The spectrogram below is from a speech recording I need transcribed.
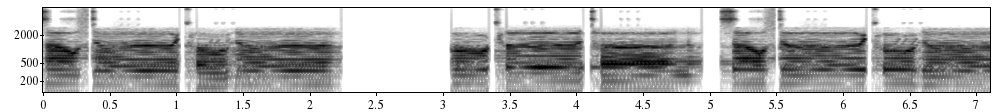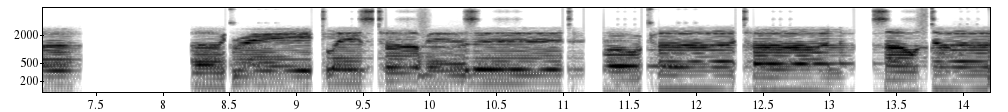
South Dakota. Okatan, South Dakota. A great place to visit. Okatan, South Dakota.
